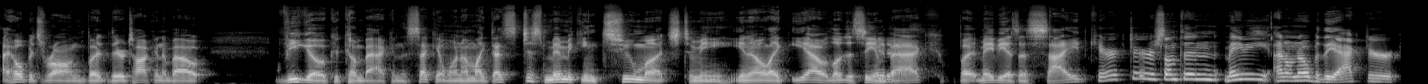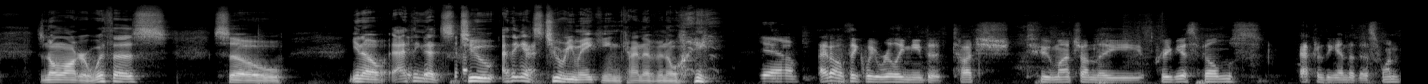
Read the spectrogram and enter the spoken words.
I hope it's wrong, but they're talking about Vigo could come back in the second one. I'm like, that's just mimicking too much to me. You know, like, yeah, I would love to see him It is. back, but maybe as a side character or something. Maybe I don't know. But the actor is no longer with us, so you know, I think that's too. I think it's too remaking, kind of in a way. Yeah, I don't think we really need to touch too much on the previous films after the end of this one.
